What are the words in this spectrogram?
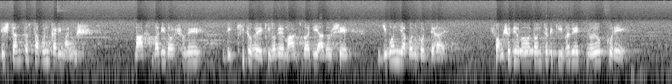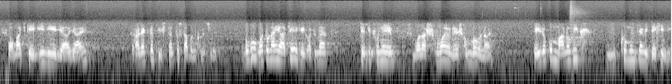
দৃষ্টান্ত স্থাপনকারী মানুষ, মার্ক্সবাদী দর্শনে দীক্ষিত হয়ে কীভাবে মার্ক্সবাদী আদর্শে জীবনযাপন করতে হয়, সংসদীয় গণতন্ত্রকে কীভাবে প্রয়োগ করে সমাজকে এগিয়ে নিয়ে যাওয়া যায়, তার একটা দৃষ্টান্ত স্থাপন করেছিলেন। বহু ঘটনাই আছে সেই ঘটনা টেলিফোনে বলার সময়ও নেই, সম্ভব নয়। এইরকম মানবিক মুখ্যমন্ত্রী আমি দেখিনি।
